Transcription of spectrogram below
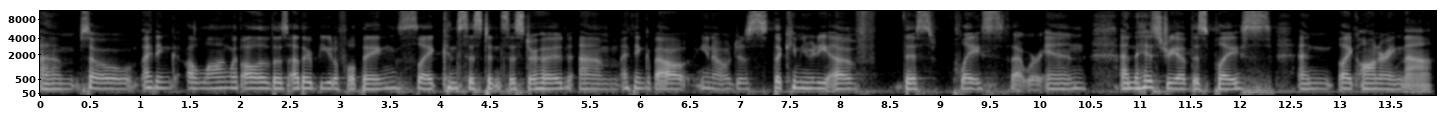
Um, so i think along with all of those other beautiful things like consistent sisterhood um, i think about you know just the community of this place that we're in and the history of this place and like honoring that.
